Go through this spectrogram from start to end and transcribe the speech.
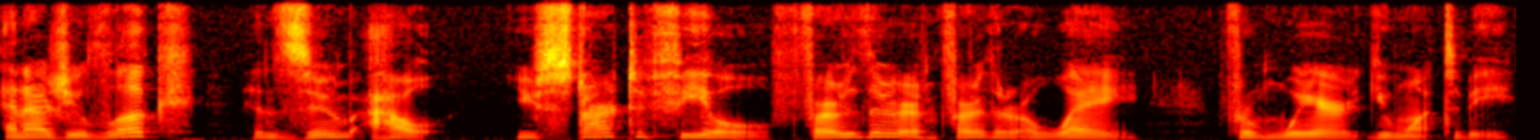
And as you look and zoom out, you start to feel further and further away from where you want to be.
